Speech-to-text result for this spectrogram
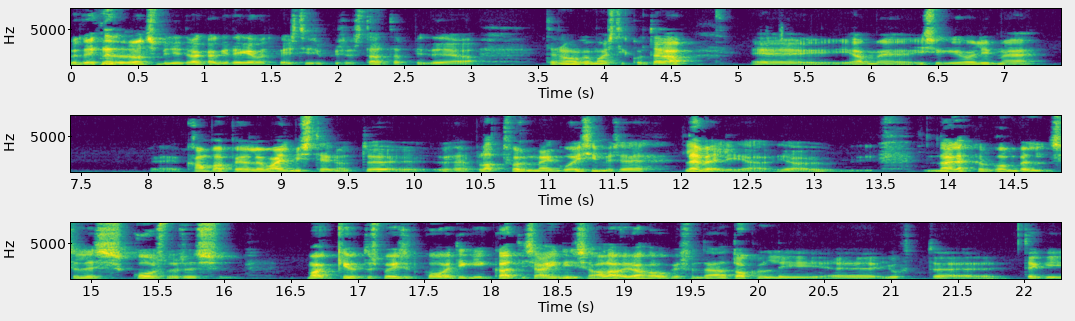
või kõik nad on otsapidi vägagi tegevad ka Eesti sihukese startup'ide ja tehnoloogiamaastikul täna. ja me isegi olime kamba peale valmis teinud äh, ühe platvormmängu esimese leveli ja, ja naljakal kombel selles koosluses. Mark kirjutas põhiliselt koodi, Kika disainis, Alar Jaho, kes on täna Dogli äh, juht, äh, tegi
